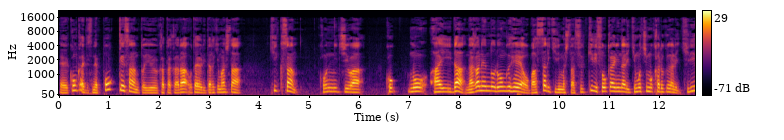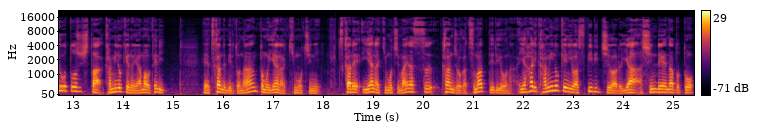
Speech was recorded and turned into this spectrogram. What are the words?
えー今回ですね、ポッケさんという方からお便りいただきました。キックさん、こんにちは。この間、長年のロングヘアをバッサリ切りました。すっきり爽快になり、気持ちも軽くなり、切り落とした髪の毛の山を手にえー掴んでみると何とも嫌な気持ちに。疲れ嫌な気持ちマイナス感情が詰まっているような。やはり髪の毛にはスピリチュアルや心霊などと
